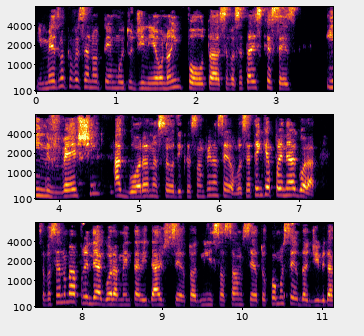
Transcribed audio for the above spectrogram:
E mesmo que você não tenha muito dinheiro, não importa, se você está escassez, investe agora na sua educação financeira. Você tem que aprender agora. Se você não vai aprender agora a mentalidade certa, a administração certa, como ser da dívida,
